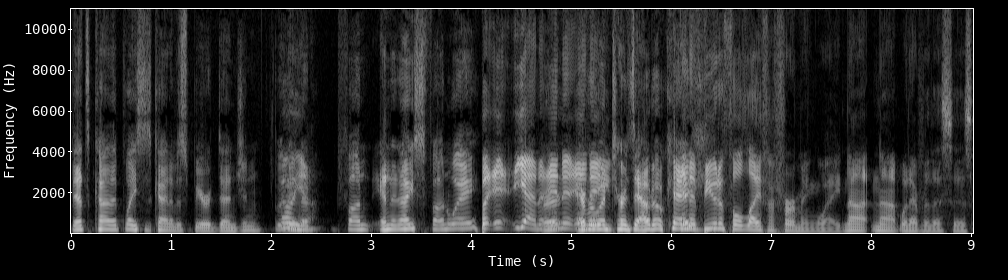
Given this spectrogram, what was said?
that's kind of the place is kind of a spirit dungeon, but Oh, in yeah. a fun in a nice fun way. But it, yeah, in, in, in everyone a, turns out okay. in a beautiful, life affirming way, not not whatever this is.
